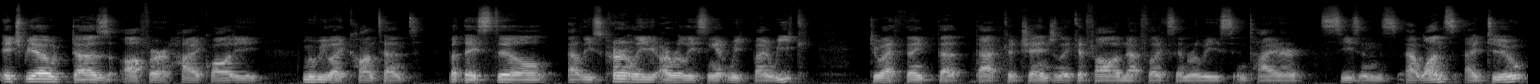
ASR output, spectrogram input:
HBO does offer high quality movie like content, but they still, at least currently, are releasing it week by week. Do I think that that could change and they could follow Netflix and release entire seasons at once? I do.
